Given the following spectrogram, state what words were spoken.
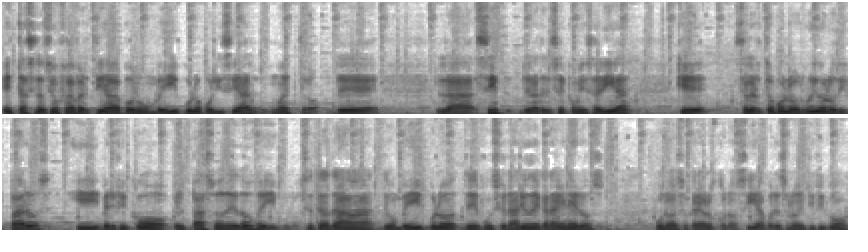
Esta situación fue advertida por un vehículo policial nuestro de la CIP de la tercera comisaría que se alertó por los ruidos, los disparos y verificó el paso de dos vehículos. Se trataba de un vehículo de funcionarios de carabineros, uno de esos carabineros los conocía, por eso lo identificó.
